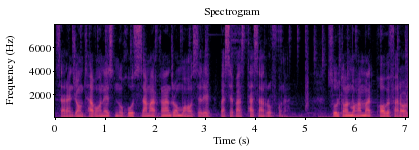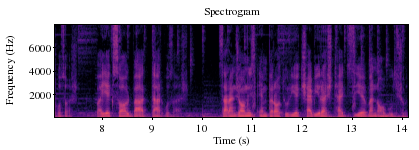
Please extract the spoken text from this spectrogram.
سرانجام توانست نخست سمرقند را محاصره و سپس تصرف کند. سلطان محمد پا به فرار گذاشت و یک سال بعد درگذشت. سرانجام نیز امپراتوری کبیرش تجزیه و نابود شد.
